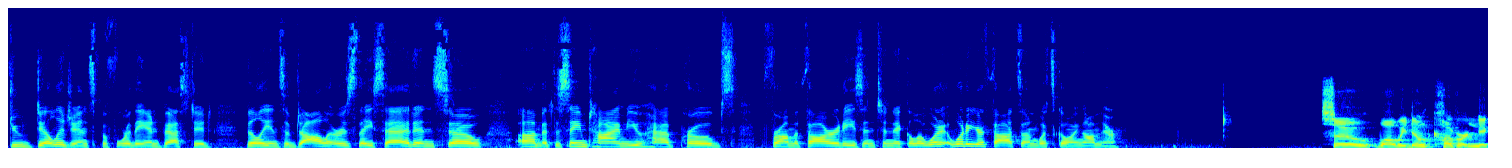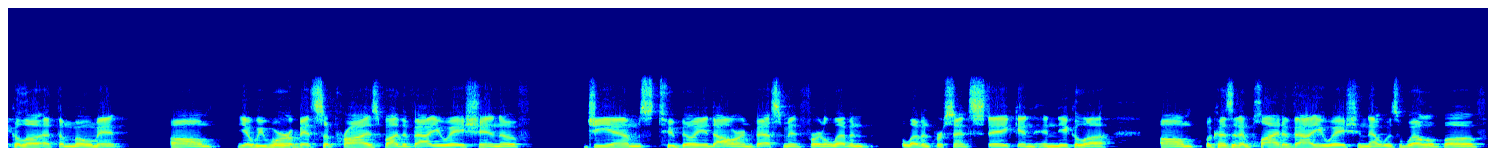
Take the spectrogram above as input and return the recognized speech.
due diligence before they invested billions of dollars, they said. And so um, at the same time, you have probes from authorities into Nikola. What, what are your thoughts on what's going on there? So while we don't cover Nikola at the moment, um, yeah, we were a bit surprised by the valuation of GM's $2 billion investment for an 11, 11% stake in, in Nikola um, because it implied a valuation that was well above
